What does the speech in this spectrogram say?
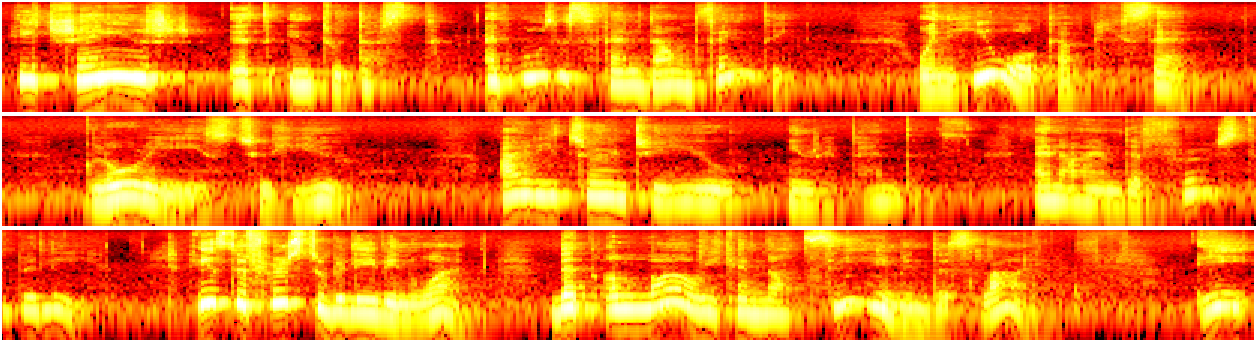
he changed it into dust, and Moses fell down fainting. When he woke up, he said, Glory is to you. I return to you in repentance, and I am the first to believe. He's the first to believe in what? That Allah, we cannot see Him in this life. He,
